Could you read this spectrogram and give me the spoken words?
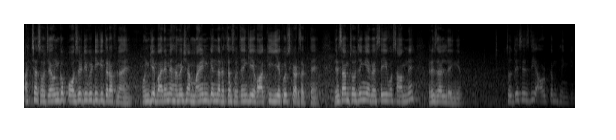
अच्छा सोचें उनको पॉजिटिविटी की तरफ़ लाएँ। उनके बारे में हमेशा माइंड के अंदर अच्छा सोचें कि वाकई ये कुछ कर सकते हैं। जैसे हम सोचेंगे, वैसे ही वो सामने रिज़ल्ट देंगे। So this is the outcome thinking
